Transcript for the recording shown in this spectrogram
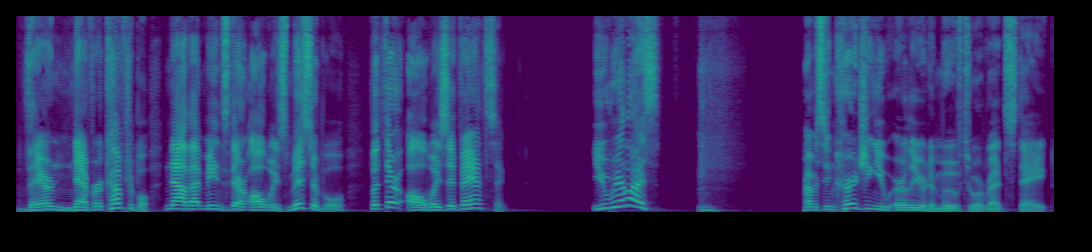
They're never comfortable. Now, that means they're always miserable, but they're always advancing. You realize I was encouraging you earlier to move to a red state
